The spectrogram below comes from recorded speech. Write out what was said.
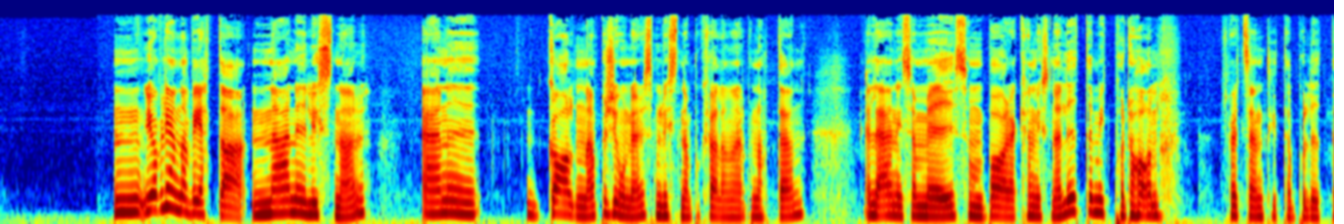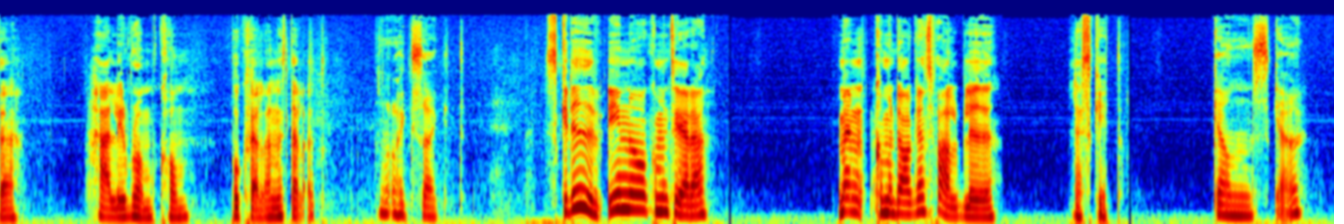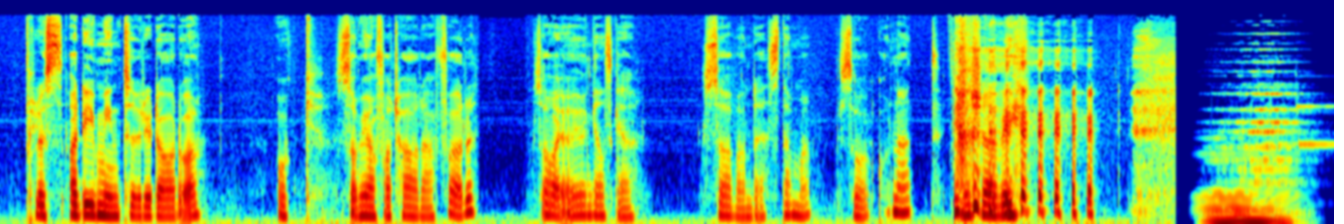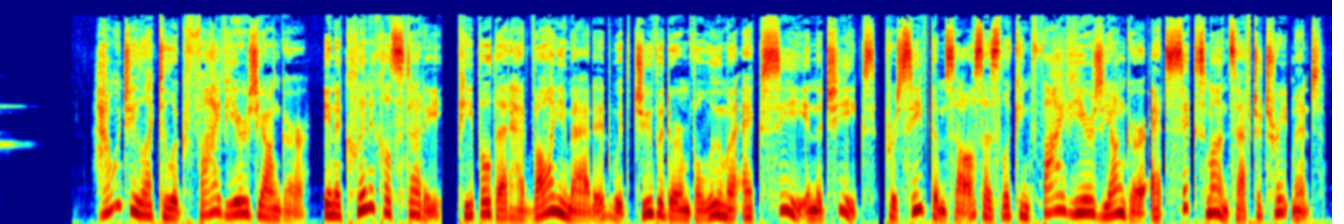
Mm, jag vill gärna veta när ni lyssnar. Är ni galna personer som lyssnar på kvällarna eller på natten? Eller är ni som mig som bara kan lyssna lite mitt på dagen för att sen titta på lite härlig romcom på kvällen istället? ja, exakt. Skriv in och kommentera. Men kommer dagens fall bli läskigt? Ganska. Plus, ja det är min tur idag då. Och som jag har fått höra förr så har jag ju en ganska sövande stämma. Så godnatt, nu kör vi. How would you like to look five years younger? In a clinical study, people that had volume added with Juvederm Voluma XC in the cheeks perceived themselves as looking five years younger at six months after treatment.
